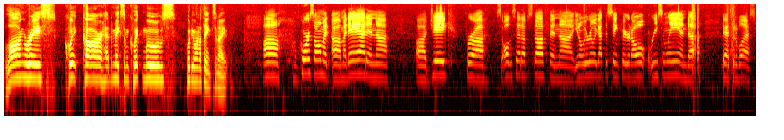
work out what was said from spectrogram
Long race, quick car, had to make some quick moves. Who do you want to thank tonight? Uh, of course, all my uh, my dad and uh, uh, Jake for uh, all the setup stuff, and uh, you know we really got this thing figured out recently, and yeah, it's been a blast.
